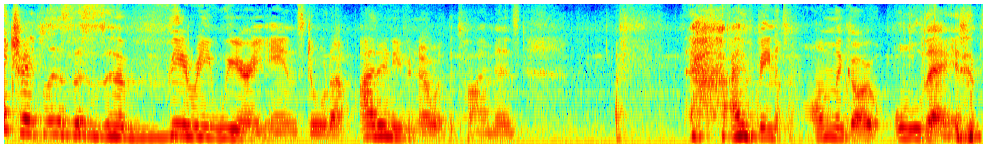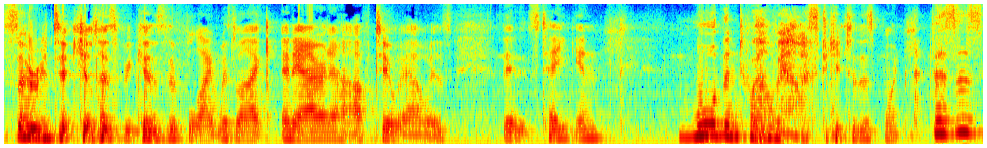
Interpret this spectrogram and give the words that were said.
Hi travellers, this is a very weary Anne's daughter. I don't even know what the time is. I've been on the go all day and it's so ridiculous because the flight was like an hour and a half, two hours, that it's taken more than 12 hours to get to this point. This is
